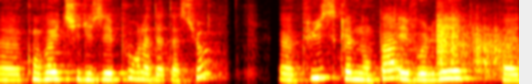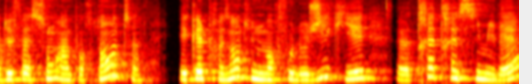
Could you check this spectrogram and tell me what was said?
euh, qu'on va utiliser pour la datation, euh, puisqu'elles n'ont pas évolué euh, de façon importante et qu'elles présentent une morphologie qui est très très similaire.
